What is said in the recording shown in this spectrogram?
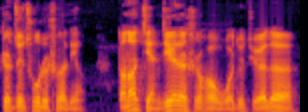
这是最初的设定。等到剪接的时候，我就觉得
